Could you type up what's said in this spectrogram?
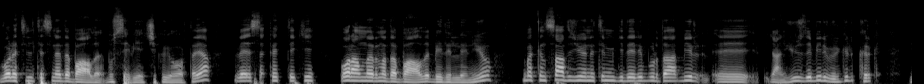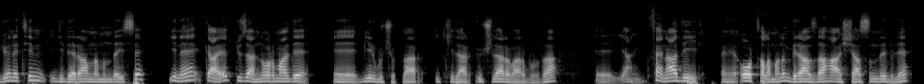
Volatilitesine de bağlı bu seviye çıkıyor ortaya ve sepetteki oranlarına da bağlı belirleniyor. Bakın sadece yönetim gideri burada bir e, yani %1,40 yönetim gideri anlamında ise yine gayet güzel. Normalde e, bir buçuklar, ikiler, üçler var burada. E, yani fena değil. E, ortalamanın biraz daha aşağısında bile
